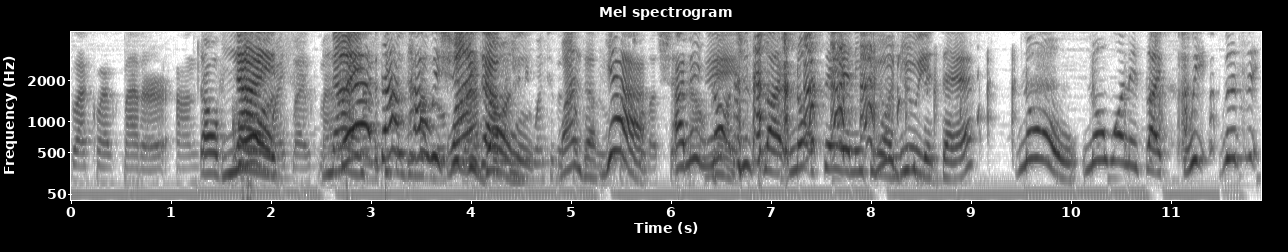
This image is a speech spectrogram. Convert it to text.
Black Lives Matter and Of Nice. course. White Lives Matter. Nice. That- The that's people how who it wrote should be done. actually went to the Wonderful. Yeah, pull that shit I mean, down. not just like not say anything or do leave it it. there. No, no one is like we. But the,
